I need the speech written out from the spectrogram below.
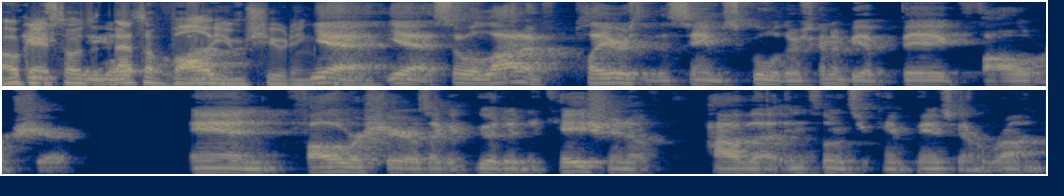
okay, so that's a volume shooting. Yeah, thing. yeah. So a lot of players at the same school, there's going to be a big follower share, and follower share is like a good indication of how the influencer campaign is going to run.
